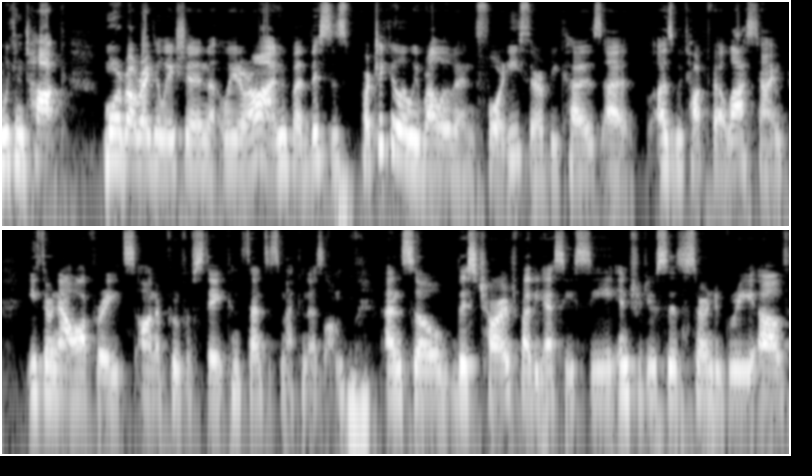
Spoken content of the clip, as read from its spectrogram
we can talk more about regulation later on, but this is particularly relevant for Ether because, uh, as we talked about last time, Ether now operates on a proof of stake consensus mechanism. Mm-hmm. And so this charge by the SEC introduces a certain degree of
